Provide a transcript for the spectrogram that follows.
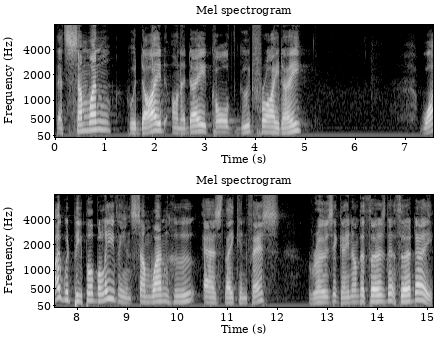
that someone who died on a day called Good Friday, why would people believe in someone who, as they confess, rose again on the Thursday, third day?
